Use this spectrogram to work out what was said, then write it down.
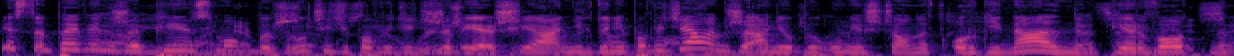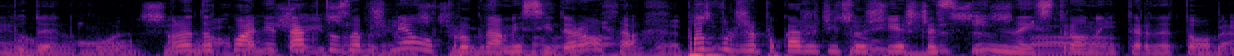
Jestem pewien, że Pierce mógłby wrócić i powiedzieć, że wiesz, ja nigdy nie powiedziałem, że anioł był umieszczony w oryginalnym, pierwotnym budynku. Ale dokładnie tak to zabrzmiało w programie Siderotha. Pozwól, że pokażę Ci coś jeszcze z innej strony internetowej.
